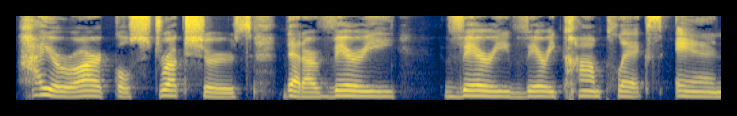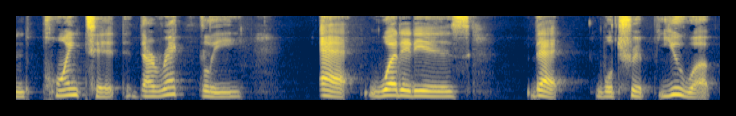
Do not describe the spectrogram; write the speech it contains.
hierarchical structures that are very, very, very complex and pointed directly at what it is that will trip you up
